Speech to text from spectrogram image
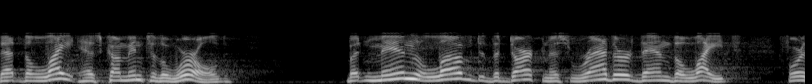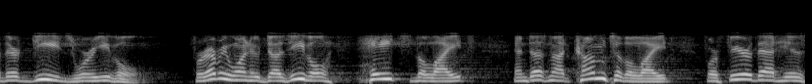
that the light has come into the world, but men loved the darkness rather than the light, for their deeds were evil. For everyone who does evil hates the light and does not come to the light for fear that his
